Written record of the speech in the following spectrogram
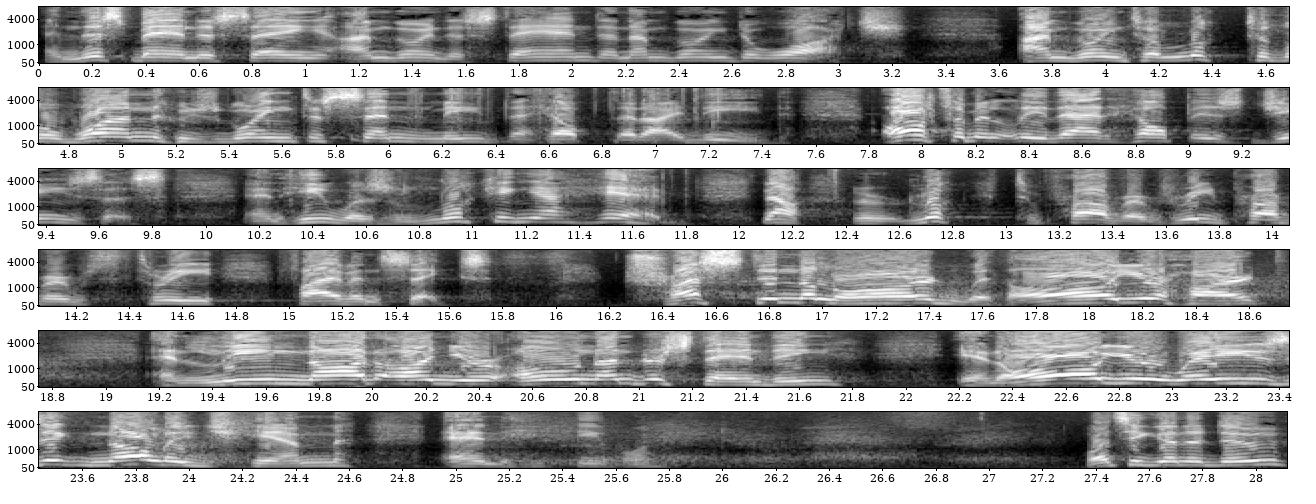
And this man is saying, I'm going to stand and I'm going to watch. I'm going to look to the one who's going to send me the help that I need. Ultimately, that help is Jesus, and he was looking ahead. Now, look to Proverbs. Read Proverbs 3, 5, and 6. Trust in the Lord with all your heart and lean not on your own understanding. In all your ways acknowledge him, and he will. What's he going to do?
